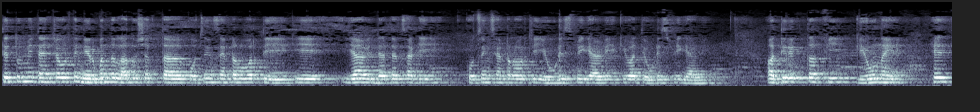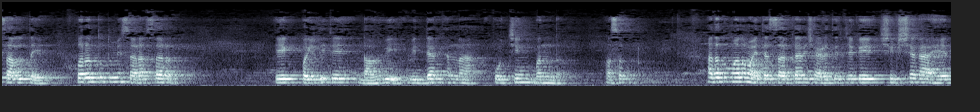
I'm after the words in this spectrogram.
ते तुम्ही त्यांच्यावरती निर्बंध लादू शकता कोचिंग सेंटरवरती की या विद्यार्थ्यांसाठी कोचिंग सेंटरवरची एवढीच फी घ्यावी किंवा तेवढीच फी घ्यावी? अतिरिक्त फी घेऊ नये हे चालतंय. परंतु तुम्ही सरासर एक पहिली ते दहावी विद्यार्थ्यांना कोचिंग बंद असं आता तुम्हाला माहिती आहे सरकारी शाळेतील जे काही शिक्षक आहेत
